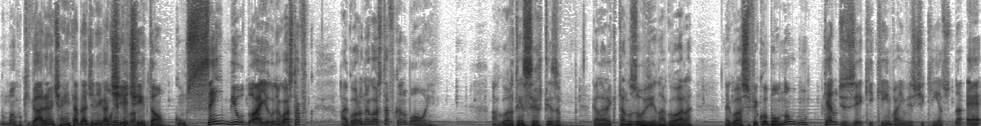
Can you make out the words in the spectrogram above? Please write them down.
num banco que garante a rentabilidade Vamos negativa. repetir então. Com 100 mil dólares. o negócio tá. Agora o negócio tá ficando bom, hein? Agora eu tenho certeza, galera que tá nos ouvindo agora, o negócio ficou bom. Não, não quero dizer que quem vai investir 500 não, é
